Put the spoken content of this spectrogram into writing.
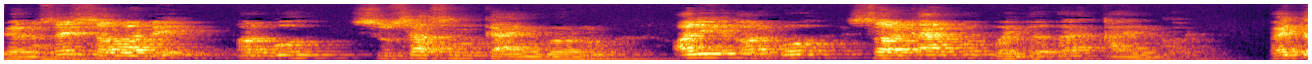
हेर्नुहोस् है सबाटै अर्को सुशासन कायम गर्नु अनि अर्को सरकारको वैधता कायम गर्नु है त?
